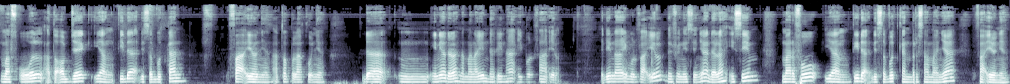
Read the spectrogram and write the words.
maf'ul atau objek yang tidak disebutkan fa'ilnya atau pelakunya. Dan hmm, ini adalah nama lain dari naibul fa'il. Jadi naibul fa'il definisinya adalah isim marfu yang tidak disebutkan bersamanya fa'ilnya.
